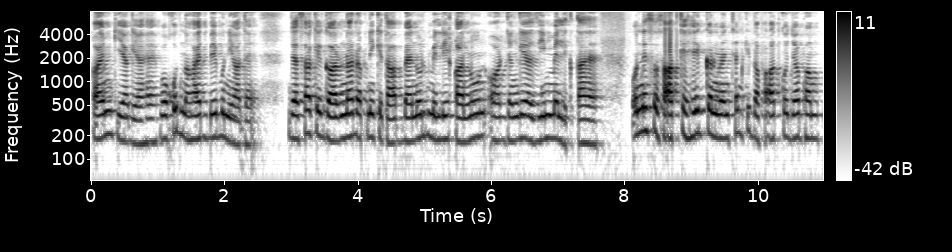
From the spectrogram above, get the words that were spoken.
قائم کیا گیا ہے، وہ خود نہایت بے بنیاد ہیں۔ جیسا کہ گارنر اپنی کتاب بین الملی قانون اور جنگ عظیم میں لکھتا ہے، انیس سو سات کے ہیگ کنونشن کی دفعات کو جب ہم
